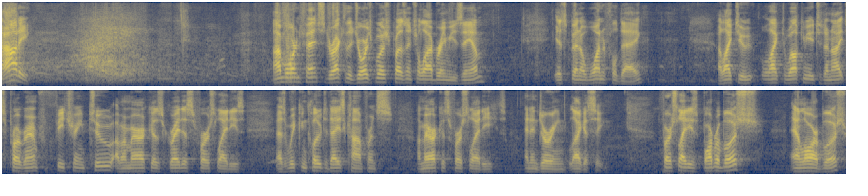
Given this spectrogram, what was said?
Howdy. I'm Warren Finch, Director of the George Bush Presidential Library Museum. It's been a wonderful day. I'd like to, like to welcome you to tonight's program featuring two of America's greatest First Ladies as we conclude today's conference, America's First Ladies, An Enduring Legacy. First Ladies Barbara Bush and Laura Bush,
